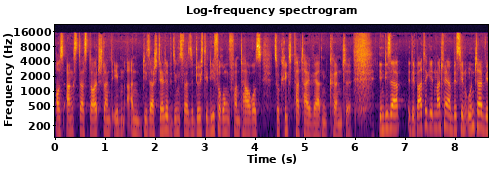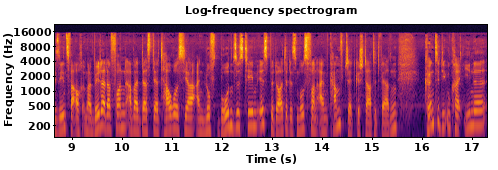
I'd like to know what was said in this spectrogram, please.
aus Angst, dass Deutschland eben an dieser Stelle bzw. durch die Lieferung von Taurus zur Kriegspartei werden könnte. In dieser Debatte geht manchmal ein bisschen unter, wir sehen zwar auch immer Bilder davon, aber dass der Taurus ja ein Luft-Bodensystem ist, bedeutet, es muss von einem Kampfjet gestartet werden. Könnte die Ukraine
